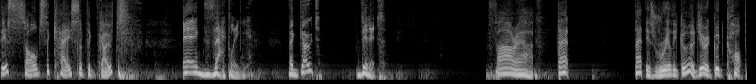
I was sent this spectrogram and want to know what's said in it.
this solves the case of the goat? Exactly. The goat did it. Far out. That that is really good. You're a good cop.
